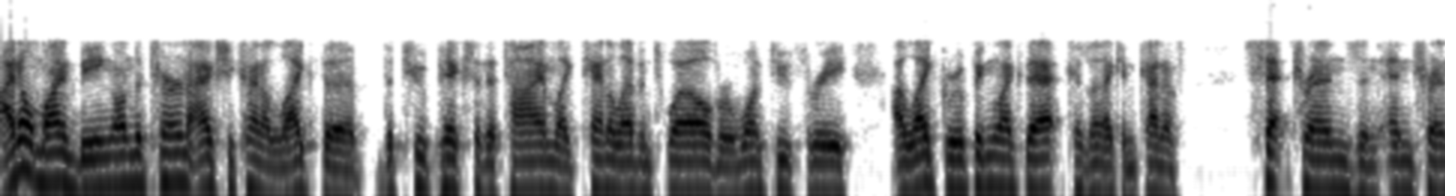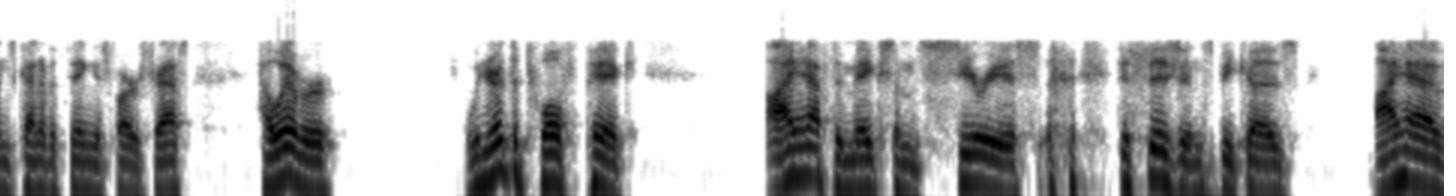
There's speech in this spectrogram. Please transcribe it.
I don't mind being on the turn. I actually kind of like the the two picks at a time, like 10, 11, 12, or 1, 2, 3. I like grouping like that because I can kind of set trends and end trends kind of a thing as far as drafts. However, when you're at the 12th pick, I have to make some serious decisions because I have,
